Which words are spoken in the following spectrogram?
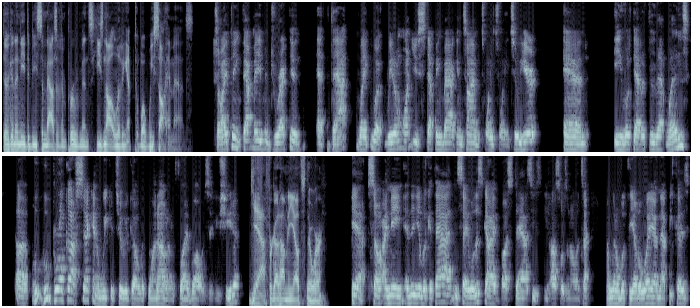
there's going to need to be some massive improvements. He's not living up to what we saw him as. So I think that may have been directed at that. Like, look, we don't want you stepping back in time to 2022 here. And he looked at it through that lens. Uh, who, who broke off second a week or two ago with one out on a fly ball? Was it Yoshida? Yeah, I forgot how many outs there were. Yeah. So, I mean, and then you look at that and say, well, this guy busts ass. He's, he hustles and all the time. I'm going to look the other way on that because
